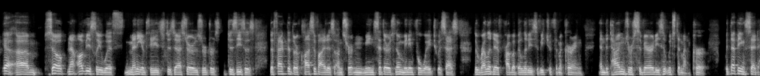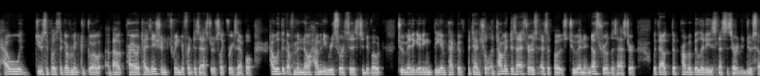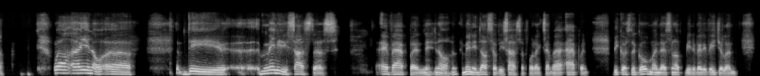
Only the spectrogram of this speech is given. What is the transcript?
Yeah. Um, so now, obviously, with many of these disasters or dis- diseases, the fact that they're classified as uncertain means that there is no meaningful way to assess the relative probabilities of each of them occurring and the times or severities at which they might occur. With that being said, how would you suppose the government could go about prioritization between different disasters? Like, for example, how would the government know how many resources to devote to mitigating the impact of potential atomic disasters as opposed to an industrial disaster without the probabilities necessary to do so? Well, uh, you know, uh, the uh, many disasters have happened, you know, many industrial disasters, for example, happened because the government has not been very vigilant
